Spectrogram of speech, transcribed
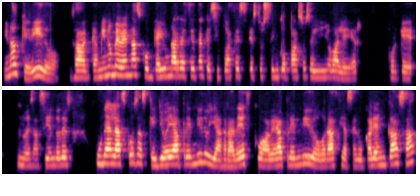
y no han querido. O sea, que a mí no me vengas con que hay una receta que si tú haces estos cinco pasos el niño va a leer, porque no es así. Entonces, una de las cosas que yo he aprendido y agradezco haber aprendido gracias a educar en casa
